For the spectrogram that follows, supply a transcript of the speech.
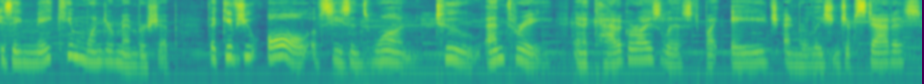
is a Make Him Wonder membership that gives you all of seasons 1, 2, and 3 in a categorized list by age and relationship status,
